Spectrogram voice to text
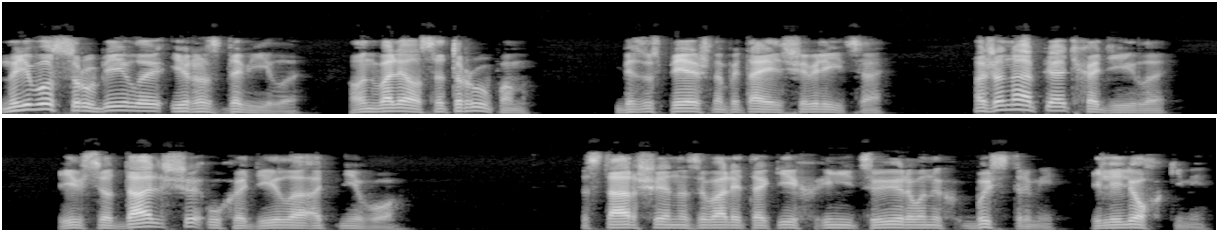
но его срубило и раздавило. Он валялся трупом, безуспешно пытаясь шевелиться, а жена опять ходила и все дальше уходила от него. Старшие называли таких инициированных быстрыми или легкими.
